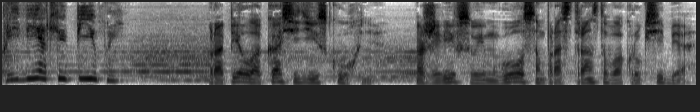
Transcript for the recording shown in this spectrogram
«Привет, любимый!» Пропела Кассиди из кухни, оживив своим голосом пространство вокруг себя.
